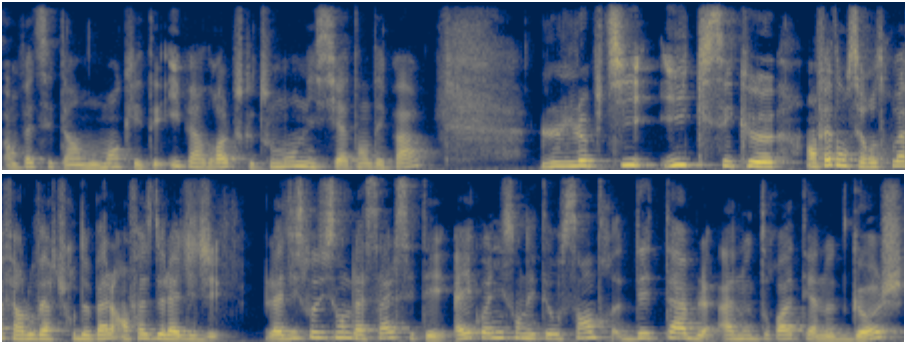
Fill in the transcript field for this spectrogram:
En fait, c'était un moment qui était hyper drôle parce que tout le monde n'y s'y attendait pas. Le petit hic, c'est que, en fait, on s'est retrouvé à faire l'ouverture de bal en face de la DJ. La disposition de la salle, c'était Wanis, on était au centre, des tables à notre droite et à notre gauche,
